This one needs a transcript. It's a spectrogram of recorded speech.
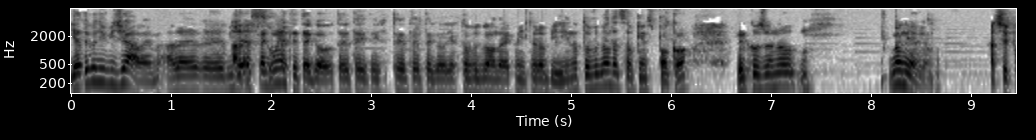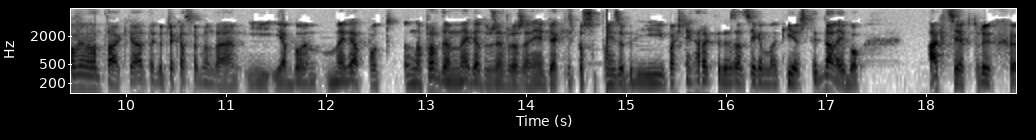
Ja tego nie widziałem, ale e, widziałem fragmenty tego, te, te, te, te, te, tego, jak to wygląda, jak oni to robili. No to wygląda całkiem spoko, tylko że no, no nie wiem. Znaczy powiem wam tak, ja tego Jackasa oglądałem i ja byłem mega pod, naprawdę mega dużym wrażeniem, w jaki sposób oni zrobili właśnie charakteryzację, makijaż i tak dalej, bo akcje, w których e,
